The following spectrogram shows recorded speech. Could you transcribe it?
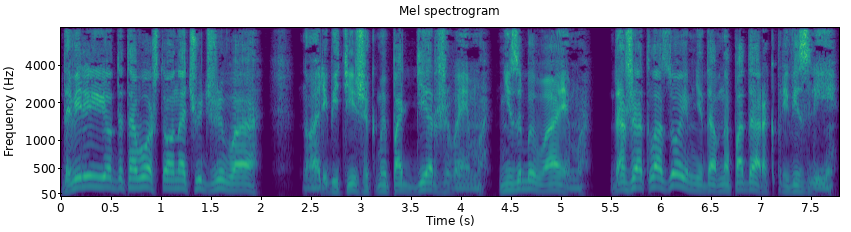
Довели ее до того, что она чуть жива. Ну а ребятишек мы поддерживаем, не забываем. Даже от Лазо им недавно подарок привезли».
